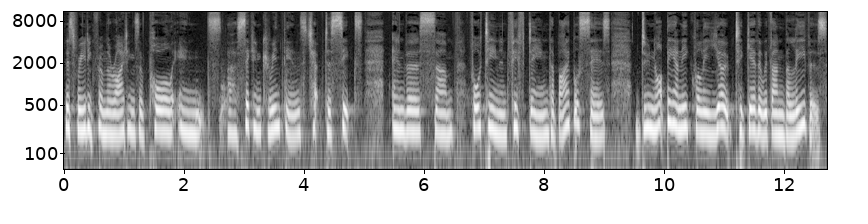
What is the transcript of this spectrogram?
just reading from the writings of Paul in uh, 2 Corinthians chapter 6 and verse um, 14 and 15, the Bible says, Do not be unequally yoked together with unbelievers,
